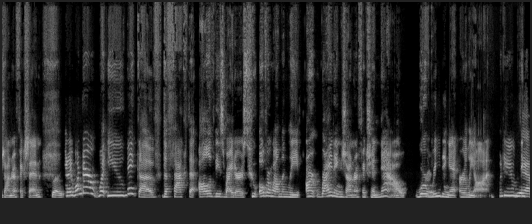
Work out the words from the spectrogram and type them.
genre fiction. Right. But I wonder what you make of the fact that all of these writers who overwhelmingly aren't writing genre fiction now were right. reading it early on. What do you Yeah.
